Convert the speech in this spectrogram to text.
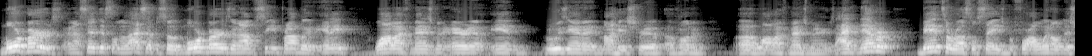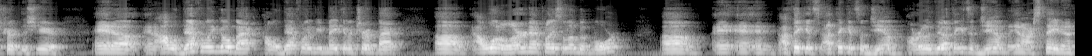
more birds, and I said this on the last episode, more birds than I've seen probably in any wildlife management area in Louisiana in my history of, of hunting uh, wildlife management areas. I had never been to Russell Sage before I went on this trip this year, and uh, and I will definitely go back. I will definitely be making a trip back. Um, I want to learn that place a little bit more, um, and, and, I think it's I think it's a gem. I really do. I think it's a gem in our state. And,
